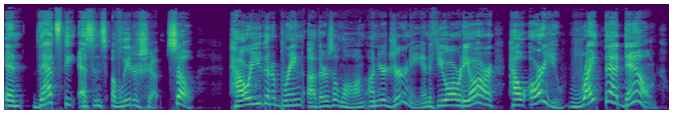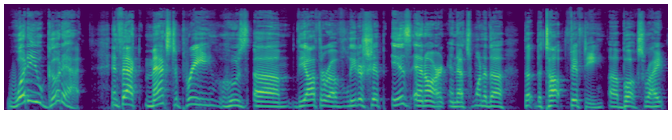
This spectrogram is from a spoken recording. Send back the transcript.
And that's the essence of leadership. So, how are you going to bring others along on your journey? And if you already are, how are you? Write that down. What are you good at? In fact, Max De Pree, who's um, the author of Leadership is an Art, and that's one of the, the, the top 50 uh, books, right,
